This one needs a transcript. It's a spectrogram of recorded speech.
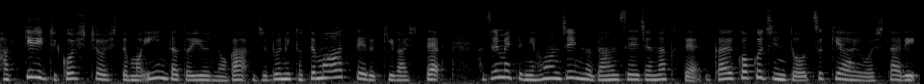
はっきり自己主張してもいいんだというのが自分にとても合っている気がして初めて日本人の男性じゃなくて外国人とお付き合いをしたり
